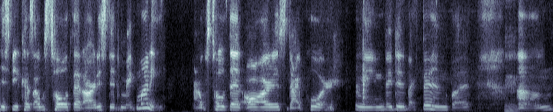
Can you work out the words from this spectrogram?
It's because I was told that artists didn't make money. I was told that all artists die poor. I mean, they did it back then, but mm. um,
